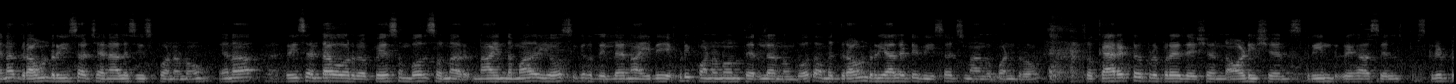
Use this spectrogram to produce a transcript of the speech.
ஏன்னா கிரவுண்ட் ரீசர்ச் அனாலிசிஸ் பண்ணணும். ஏன்னா ரீசெண்டாக ஒரு பேசும்போது சொன்னார் நான் இந்த மாதிரி யோசிக்கிறது இல்லை. நான் இது எப்படி பண்ணணும்னு தெரிலன்னும் போது அந்த கிரவுண்ட் ரியாலிட்டி ரீசர்ச் நாங்கள் பண்ணுறோம் so character preparation audition screen rehearsals script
